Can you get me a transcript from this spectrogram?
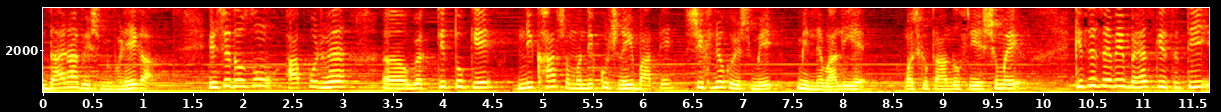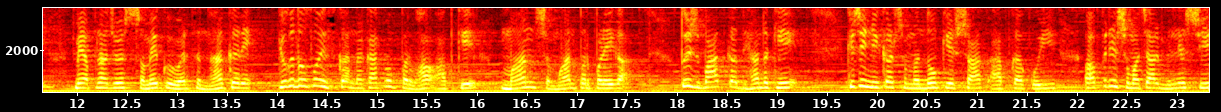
दायरा भी इसमें बढ़ेगा। इससे दोस्तों, आपको जो है व्यक्तित्व के निखार संबंधी कुछ नई बातें सीखने को इसमें मिलने वाली है। और इसके उपरांत दोस्तों ये समय किसी से भी बहस की स्थिति में अपना जो है समय को व्यर्थ ना करें, क्योंकि दोस्तों इसका नकारात्मक प्रभाव आपके मान सम्मान पर पड़ेगा। तो इस बात का ध्यान रखें, किसी निकट संबंधों के साथ आपका कोई अप्रिय समाचार मिलने से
